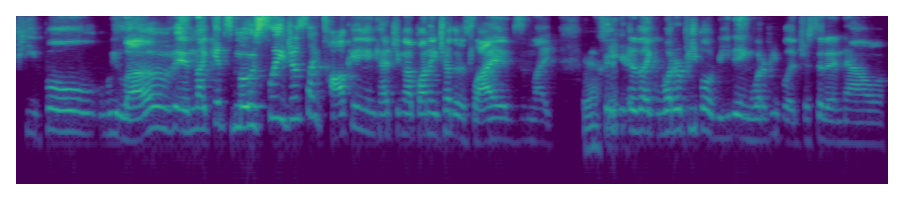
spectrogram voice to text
people we love. And like it's mostly just like talking and catching up on each other's lives and like yeah. figure, like what are people reading? What are people interested in now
